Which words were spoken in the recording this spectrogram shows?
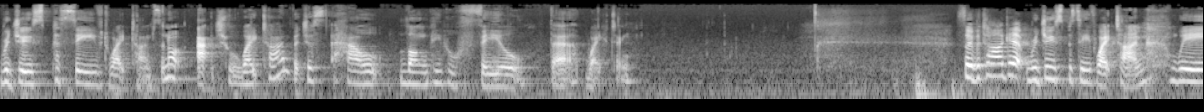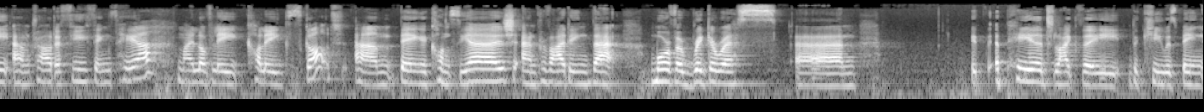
reduce perceived wait time. So not actual wait time, but just how long people feel they're waiting. So the target, reduced perceived wait time. We um, trialled a few things here. My lovely colleague Scott, um, being a concierge and providing that more of a rigorous, um, it appeared like the, the queue was being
